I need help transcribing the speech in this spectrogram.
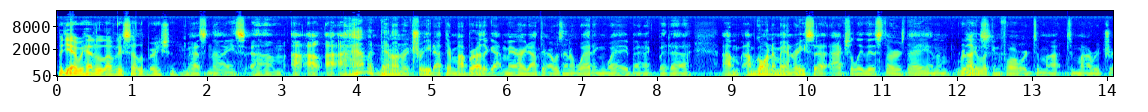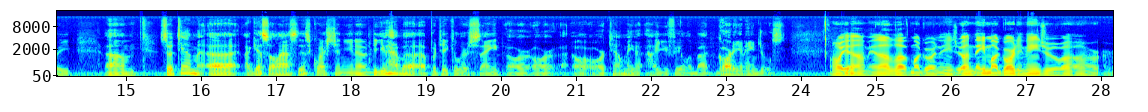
but yeah, we had a lovely celebration. That's nice. Um, I, I I haven't been on retreat out there. My brother got married out there. I was in a wedding way back, but uh, I'm I'm going to Manresa actually this Thursday, and I'm really Nice. looking forward to my to my retreat. Um, so Tim, uh, I guess I'll ask this question. You know, do you have a, a particular saint, or, or or or tell me how you feel about guardian angels? Oh yeah, I mean, I love my guardian angel. I named my guardian angel. Uh, her,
